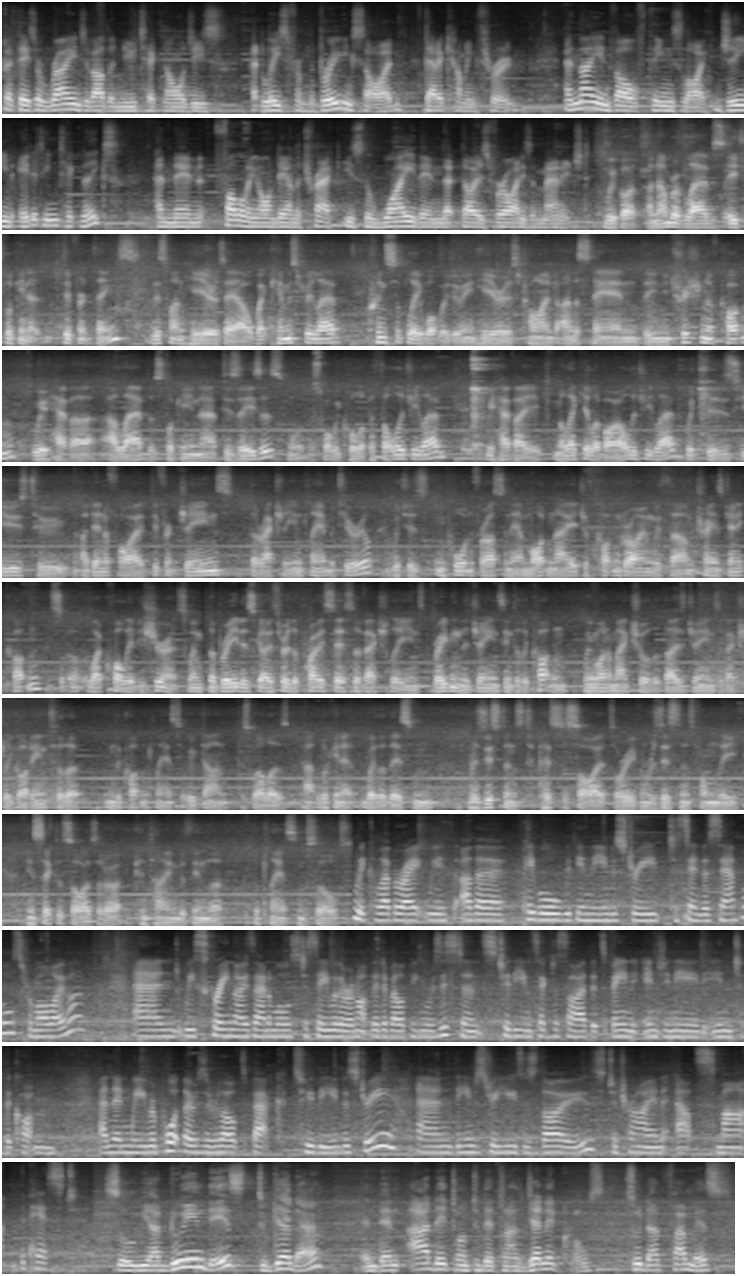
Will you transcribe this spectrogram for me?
But there's a range of other new technologies, at least from the breeding side, that are coming through. And they involve things like gene editing techniques, and then following on down the track is the way then that those varieties are managed. We've got a number of labs, each looking at different things. This one here is our wet chemistry lab. Principally what we're doing here is trying to understand the nutrition of cotton. We have a, a lab that's looking at diseases, well, it's what we call a pathology lab. We have a molecular biology lab, which is used to identify different genes that are actually in plant material, which is important for us in our modern age of cotton growing with um, transgenic cotton, so like quality assurance. When the breeders go through the process of actually breeding the genes into the cotton, we want to make sure that those genes have actually got into the, in the cotton plants that we've done, as well as uh, looking at whether there's some resistance to pesticides or even resistance from the insecticides that are contained within the, the plants themselves. We collaborate with other people within the industry to send us samples from all over and we screen those animals to see whether or not they're developing resistance to the insecticide that's been engineered into the cotton. And then we report those results back to the industry and the industry uses those to try and outsmart the pest. So we are doing this together and then add it onto the transgenic crops so that farmers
